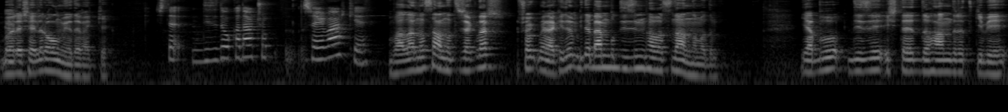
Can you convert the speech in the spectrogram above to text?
Böyle şeyler olmuyor demek ki. İşte dizide o kadar çok şey var ki. Vallahi nasıl anlatacaklar çok merak ediyorum. Bir de ben bu dizinin havasını anlamadım. Ya bu dizi işte The Hundred gibi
